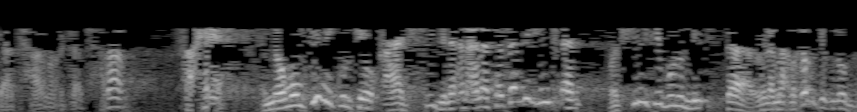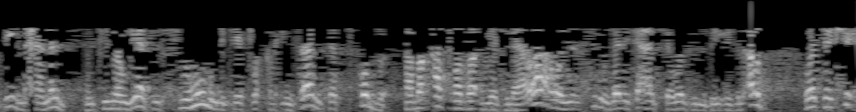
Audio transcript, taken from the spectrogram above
كتحرر كتحرر صحيح انه ممكن يكون كيوقع هذا الشيء بناء على فساد الإنسان. والشيء اللي كيقولوا لي علماء الغرب كيقولوا الدين العمل والكيماويات والسموم اللي كيطلق الإنسان تسقط طبقات فضائية في الهواء ويؤثر ذلك على التوازن البيئي في الأرض وتشح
